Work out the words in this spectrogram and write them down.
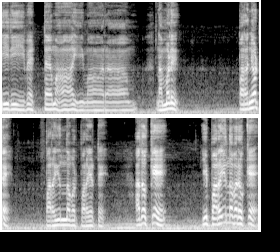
തിരി വെട്ടമായി മാറാം. നമ്മൾ പറഞ്ഞോട്ടെ പറയുന്നവർ പറയട്ടെ. അതൊക്കെ ഈ പറയുന്നവരൊക്കെ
